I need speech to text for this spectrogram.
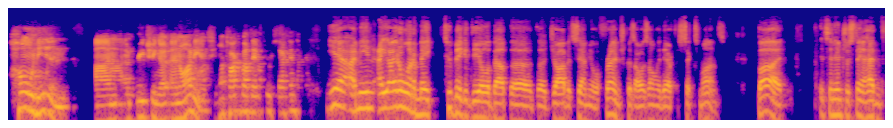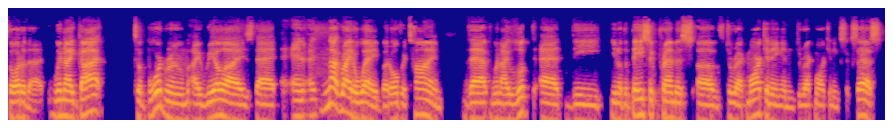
hone in on, on reaching a, an audience. You want to talk about that for a second? Yeah, I mean, I, I don't want to make too big a deal about the, the job at Samuel French because I was only there for six months. But it's an interesting, I hadn't thought of that. When I got to boardroom, I realized that, and uh, not right away, but over time, that when I looked at the, you know, the basic premise of direct marketing and direct marketing success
